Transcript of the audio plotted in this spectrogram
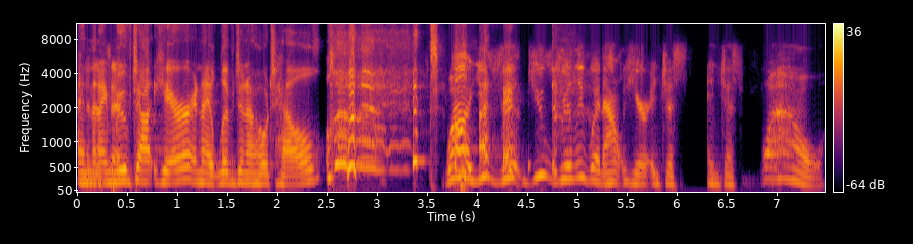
And, And then I it. moved out here and I lived in a hotel. Wow, you re- you really went out here and just and just wow,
